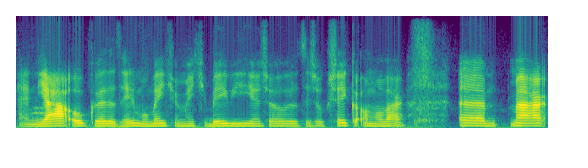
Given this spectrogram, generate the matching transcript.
En ja, ook uh, dat hele momentje met je baby en zo, dat is ook zeker allemaal waar. Um, maar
